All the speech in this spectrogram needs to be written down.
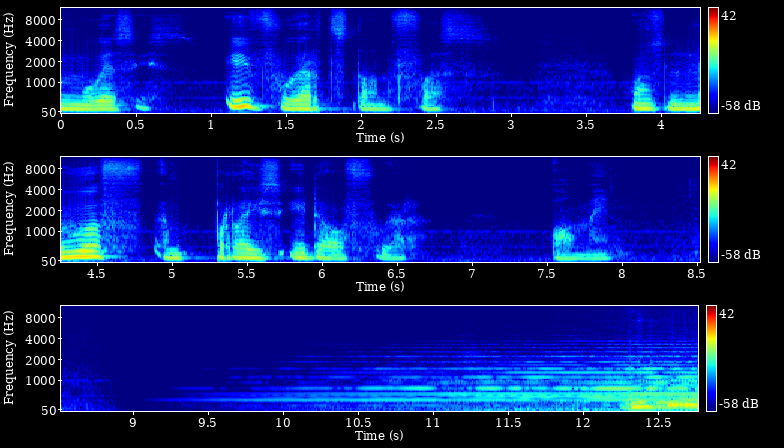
emosies, u woord staan vas. Ons loof en prys u daarvoor. Amen. You.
